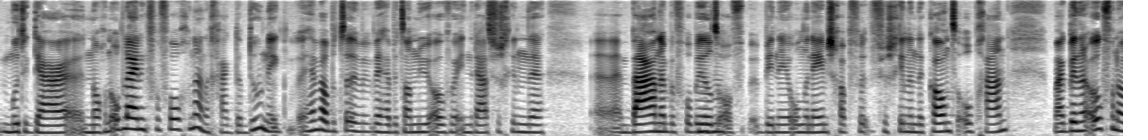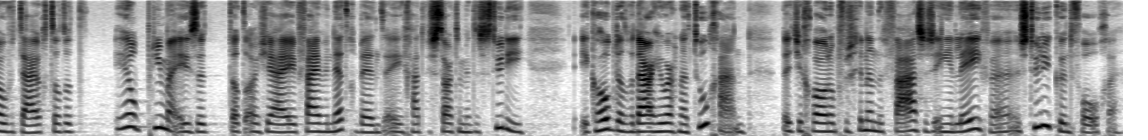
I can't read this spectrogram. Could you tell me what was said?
moet ik daar eh, nog een opleiding voor volgen? Nou, dan ga ik dat doen. Ik, hè, we, hebben het, we hebben het dan nu over inderdaad verschillende eh, banen bijvoorbeeld. Mhm. Of binnen je ondernemerschap ver- verschillende kanten opgaan. Maar ik ben er ook van overtuigd dat het heel prima is dat, dat als jij 35 bent en je gaat weer starten met een studie. Ik hoop dat we daar heel erg naartoe gaan. Dat je gewoon op verschillende fases in je leven een studie kunt volgen.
